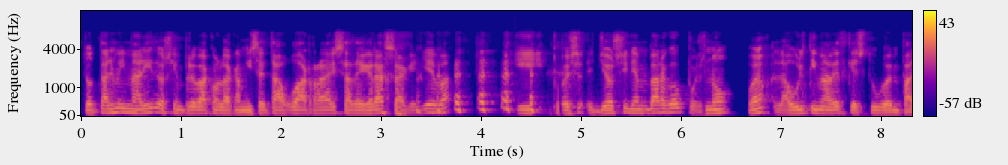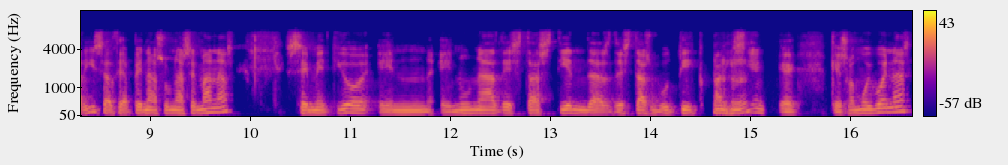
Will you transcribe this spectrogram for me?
Total, mi marido siempre va con la camiseta guarra esa de grasa que lleva y pues yo, sin embargo, pues no. Bueno, la última vez que estuvo en París, hace apenas unas semanas, se metió en, una de estas tiendas, de estas boutiques parisiennes que, que son muy buenas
